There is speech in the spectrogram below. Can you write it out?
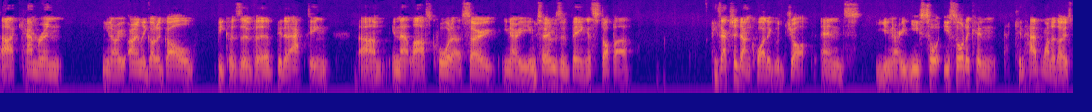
Uh, Cameron, you know, only got a goal because of a bit of acting um, in that last quarter. So, you know, in terms of being a stopper, he's actually done quite a good job. And you know, you sort you sort of can can have one of those.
